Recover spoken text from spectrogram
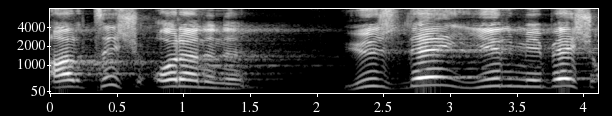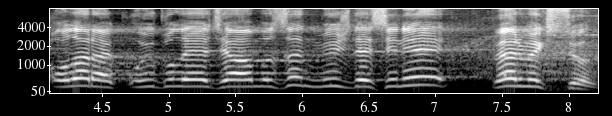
artış oranını yüzde 25 olarak uygulayacağımızın müjdesini vermek istiyorum.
